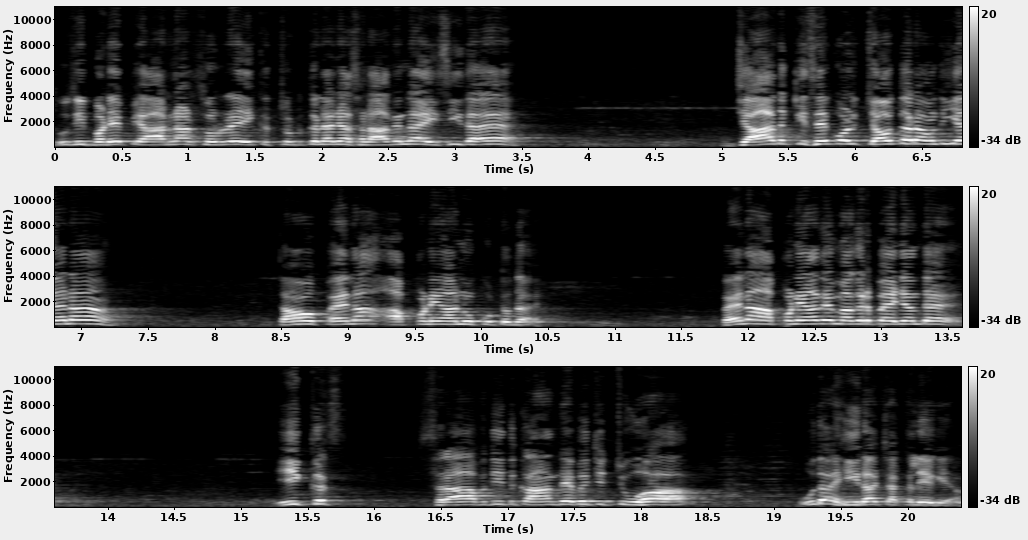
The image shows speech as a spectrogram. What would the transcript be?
ਤੁਸੀਂ ਬੜੇ ਪਿਆਰ ਨਾਲ ਸੁਣ ਰਹੇ ਇੱਕ ਚੁਟਕਲਾ ਜਿਹਾ ਸੁਣਾ ਦਿੰਦਾ ਏਸੀ ਦਾ ਹੈ ਜਦ ਕਿਸੇ ਕੋਲ ਚੌਧਰ ਆਉਂਦੀ ਹੈ ਨਾ, ਤਾਂ ਉਹ ਪਹਿਲਾਂ ਆਪਣਿਆਂ ਨੂੰ ਕੁੱਟਦਾ ਹੈ। ਪਹਿਲਾਂ ਆਪਣਿਆਂ ਦੇ ਮਗਰ ਪੈ ਜਾਂਦਾ ਹੈ। ਇੱਕ ਸ਼ਰਾਬ ਦੀ ਦੁਕਾਨ ਦੇ ਵਿੱਚ ਚੂਹਾ, ਉਹਦਾ ਹੀਰਾ ਚੱਕ ਲੈ ਗਿਆ।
